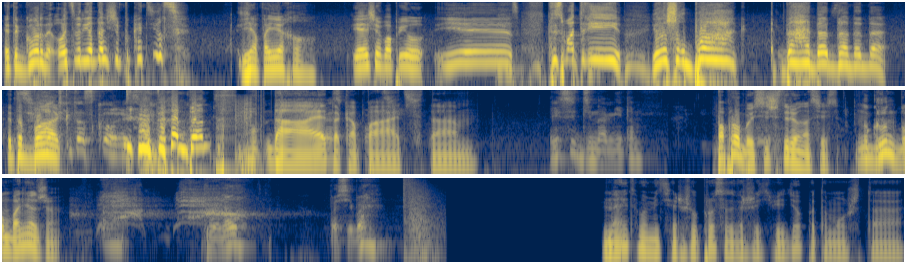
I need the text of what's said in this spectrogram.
Это горный. Ой, смотри, я дальше покатился. Я поехал. Я еще попью. Yes. Ты смотри, я нашел баг. Да, да, да, да, да. Это баг. Это скорость. Да, да. Да, это копать, да. Если динамитом. Попробуй, С4 у нас есть. Ну, грунт бомбанет же. Понял. Спасибо. На этом моменте я решил просто завершить видео, потому что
